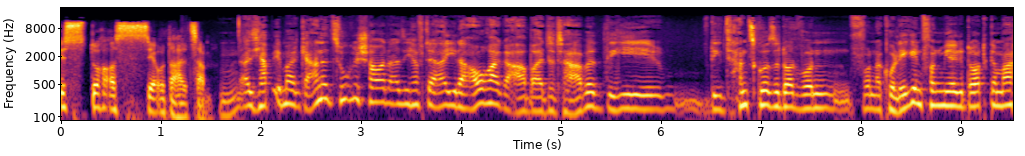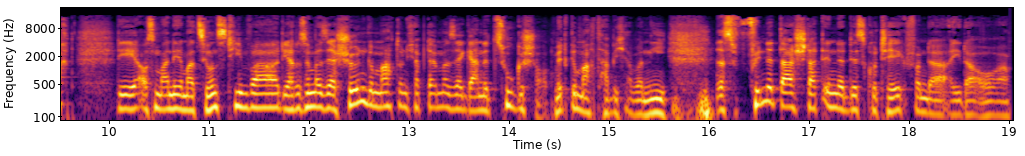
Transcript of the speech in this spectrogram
ist durchaus sehr unterhaltsam. Mhm. Also ich habe immer gerne zugeschaut, als ich auf der AIDA Aura gearbeitet habe. Die, die Tanzkurse dort wurden von einer Kollegin von mir dort gemacht, die aus dem Animationsteam war. Die hat es immer sehr schön gemacht und ich habe da immer sehr gerne zugeschaut. Mitgemacht habe ich aber nie. Das findet da statt in der Diskothek von der AIDA Aura.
